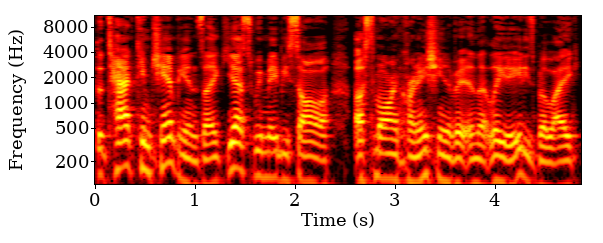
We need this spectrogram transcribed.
the tag team champions. Like, yes, we maybe saw a small incarnation of it in the late '80s, but like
